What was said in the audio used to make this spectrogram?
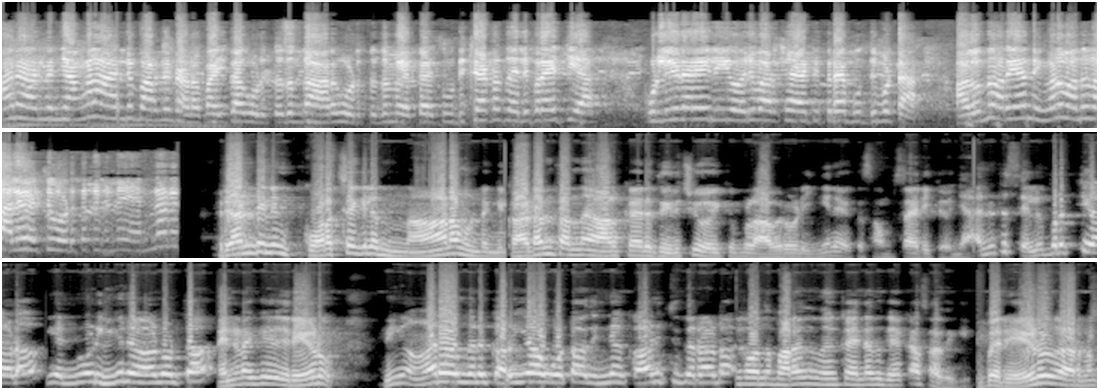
ആരാണേലും ഞങ്ങൾ ആരെങ്കിലും പറഞ്ഞിട്ടാണോ പൈസ കൊടുത്തതും കാറ് കൊടുത്തതും ഒക്കെ സുധിച്ചേട്ടൻ സെലിബ്രേറ്റ് ചെയ്യാ. പുള്ളിയുടെ കയ്യിൽ ഈ ഒരു വർഷമായിട്ട് ഇത്ര ബുദ്ധിമുട്ടാ. അതൊന്നും അറിയാൻ നിങ്ങൾ വന്ന് തല വെച്ച് കൊടുത്തിട്ട് പിന്നെ എന്നോട് രണ്ടിനും കുറച്ചെങ്കിലും നാണമുണ്ടെങ്കിൽ കടം തന്ന ആൾക്കാർ തിരിച്ചു ചോദിക്കുമ്പോൾ അവരോട് ഇങ്ങനെയൊക്കെ സംസാരിക്കുക. ഞാനൊരു സെലിബ്രിറ്റി ആടാ. എന്നോട് ഇങ്ങനെ ആണോട്ടാ എന്നടക്ക് രേണു നീ ആരാ നിനക്ക് അറിയാവോട്ടാ? നിന്നെ കാണിച്ചു തരാടാ. എന്ന് പറയുന്നത് നിങ്ങൾക്ക് അതിനകത്ത് കേൾക്കാൻ സാധിക്കും. ഇപ്പൊ രേണു കാരണം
